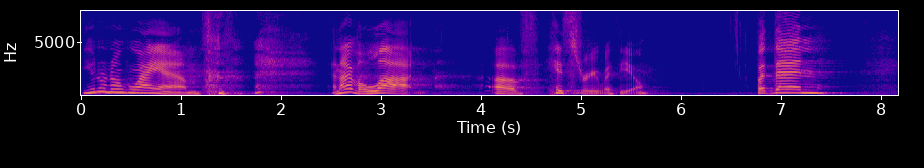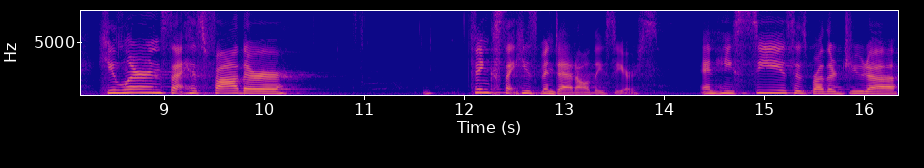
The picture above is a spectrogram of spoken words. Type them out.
you don't know who I am. and I have a lot of history with you. But then he learns that his father thinks that he's been dead all these years. And he sees his brother Judah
